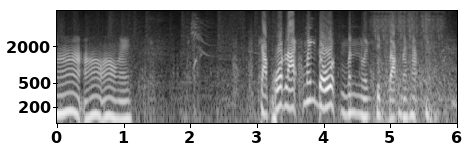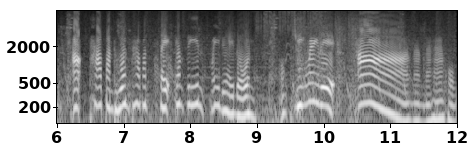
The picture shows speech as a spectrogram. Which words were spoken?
มาอ้าวอ้าวไงจับโคตรไลน์ไม่โดนมันเหมือนติดบักนะฮะอ้าวท่าปันทวนท่าปันเตะกันตีนไม่ได้โดนเอายิงแม่งดิอ่านั่นนะฮะผม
